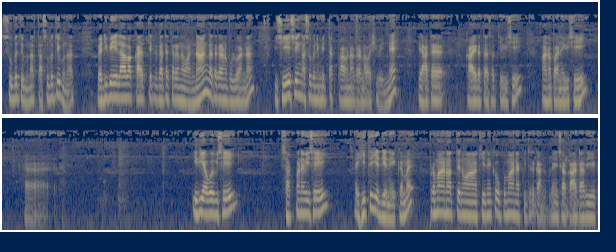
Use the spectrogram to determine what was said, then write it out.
සුබ තිබුණත් අසුබ තිබුණත් වැඩි වේලාවක් අයත් එක්ක ගත කරනවා නම් ගත කරන්න පුළුවන් නම් විශේෂයෙන් අසුබ නිමිත්තක් භාවනා කරන්න අවශ්‍ය වෙන්නේ එයාට කායගත සත්‍ය વિશે ආනාපාන વિશે ඉරියව්ව વિશે සක්මණ વિશે හිත යෙදෙන එකම ප්‍රමාණවත් වෙනවා කියන එක උපමානයක් විදිහට ගන්න පුළුවන්. ඒ නිසා කාට හරි ඒක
